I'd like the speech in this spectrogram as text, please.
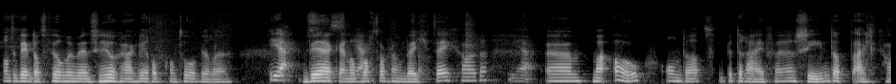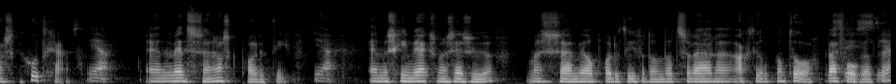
Want ik denk dat veel meer mensen heel graag weer op kantoor willen Ja, werken. En dat ja. wordt toch nog een beetje tegengehouden. Ja, Ehm, maar ook omdat bedrijven zien dat het eigenlijk hartstikke goed gaat. ja, En mensen zijn hartstikke productief. ja. En misschien werken ze maar zes uur. Maar ze zijn wel productiever dan dat ze waren acht uur op kantoor. bijvoorbeeld. Hè?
